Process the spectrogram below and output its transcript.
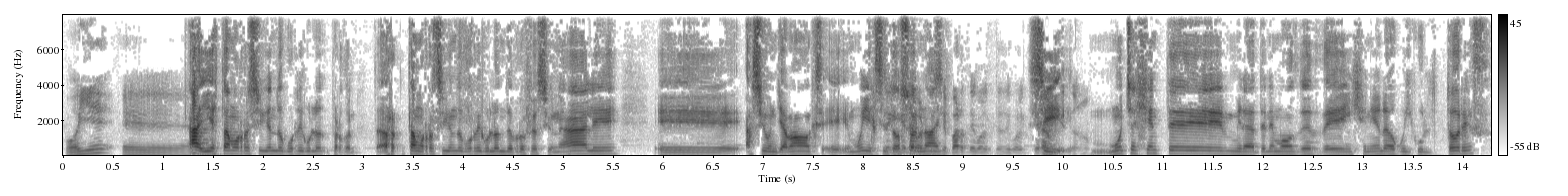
Oye, eh, Ah, y estamos recibiendo currículum, perdón, estamos recibiendo currículum de profesionales, eh, ha sido un llamado eh, muy exitoso. no hay- desde cualquier Sí, ámbito, ¿no? mucha gente, mira, tenemos desde ingenieros acuicultores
